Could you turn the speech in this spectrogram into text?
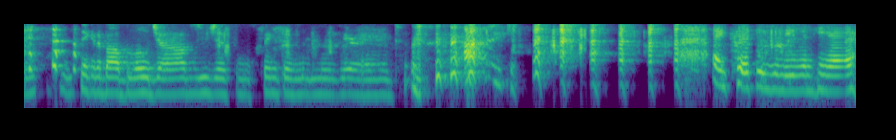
You're thinking about blowjobs, you just instinctively move your head. and Chris isn't even here.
